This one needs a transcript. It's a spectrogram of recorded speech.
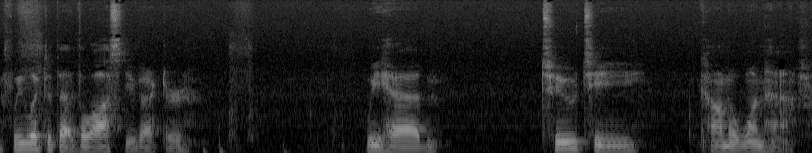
If we looked at that velocity vector, we had 2t comma 1 half.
